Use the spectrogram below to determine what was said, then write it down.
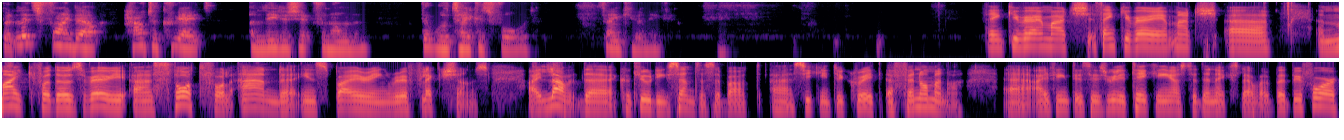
But let's find out how to create a leadership phenomenon that will take us forward. Thank you, Annika. Thank you very much. Thank you very much, uh, Mike, for those very uh, thoughtful and uh, inspiring reflections. I love the concluding sentence about uh, seeking to create a phenomena. Uh, I think this is really taking us to the next level. But before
